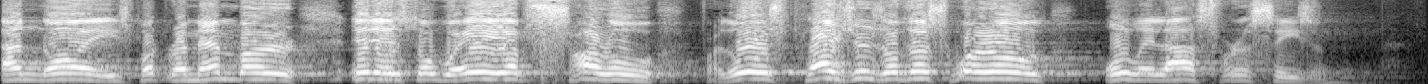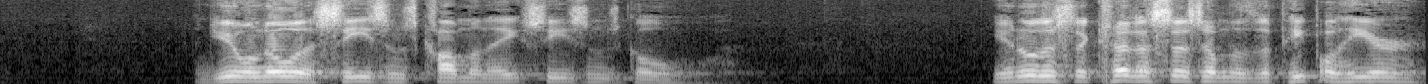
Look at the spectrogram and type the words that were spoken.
and noise. But remember, it is the way of sorrow. For those pleasures of this world only last for a season. And you will know the seasons come and the seasons go. You notice the criticism of the people here.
